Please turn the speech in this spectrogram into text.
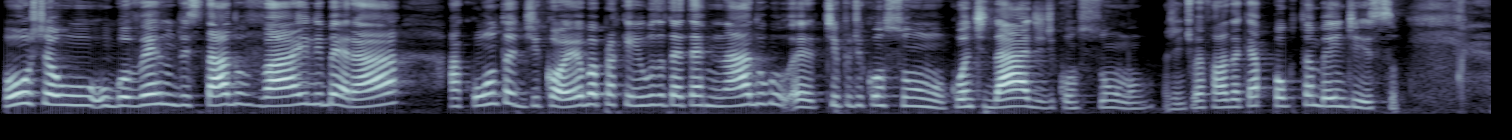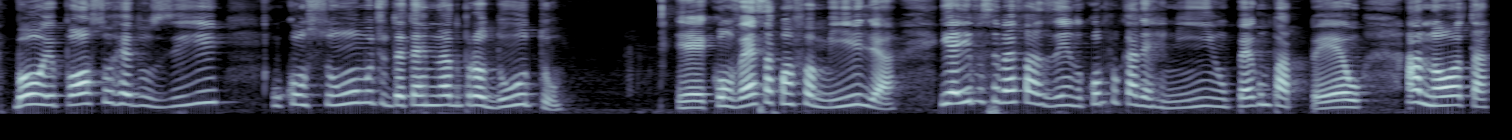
Poxa, o, o governo do estado vai liberar a conta de Coelba para quem usa determinado é, tipo de consumo, quantidade de consumo. A gente vai falar daqui a pouco também disso. Bom, eu posso reduzir o consumo de um determinado produto. É, conversa com a família e aí você vai fazendo, compra um caderninho, pega um papel, anota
